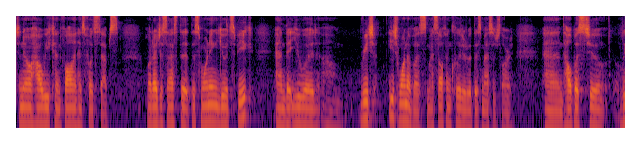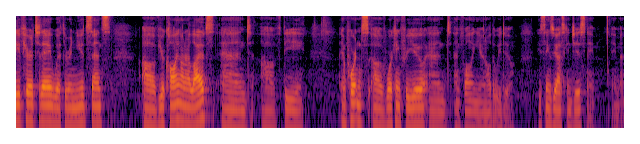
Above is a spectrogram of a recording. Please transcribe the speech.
to know how we can follow in his footsteps. Lord, I just ask that this morning you would speak and that you would um, reach each one of us, myself included, with this message, Lord, and help us to leave here today with a renewed sense of your calling on our lives and of the importance of working for you and, and following you in all that we do. These things we ask in Jesus' name. Amen.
